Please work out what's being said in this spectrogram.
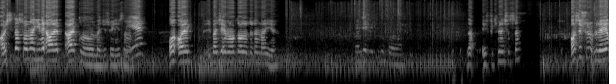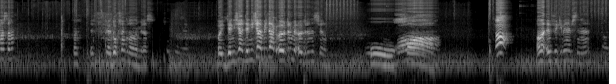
açtıktan sonra yine ayak, ayak kullanalım bence söyleyeyim sana. Niye? O ayak bence M16 A4'den daha iyi. Bence koyalım. Ya F2000 açılsın. Aslında şunu R'ye basalım. Heh, F90 kullanalım biraz. Çok güzel. Böyle deneyeceğim deneyeceğim bir dakika öldürme öldüreni sıçarım. Oha. Ha! Ama F2000 hepsini. Tamam.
